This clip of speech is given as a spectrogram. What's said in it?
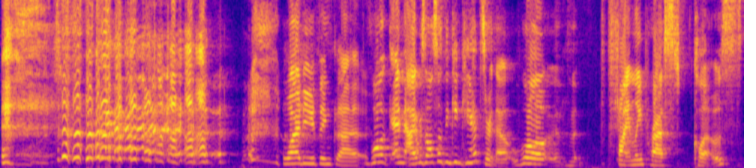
Why do you think that? Well, and I was also thinking Cancer though. Well, th- finely pressed clothes.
